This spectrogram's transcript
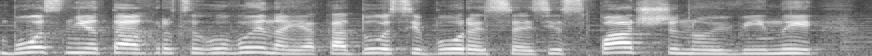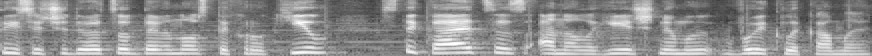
Боснія та Герцеговина, яка досі бореться зі спадщиною війни 1990-х років, стикається з аналогічними викликами.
